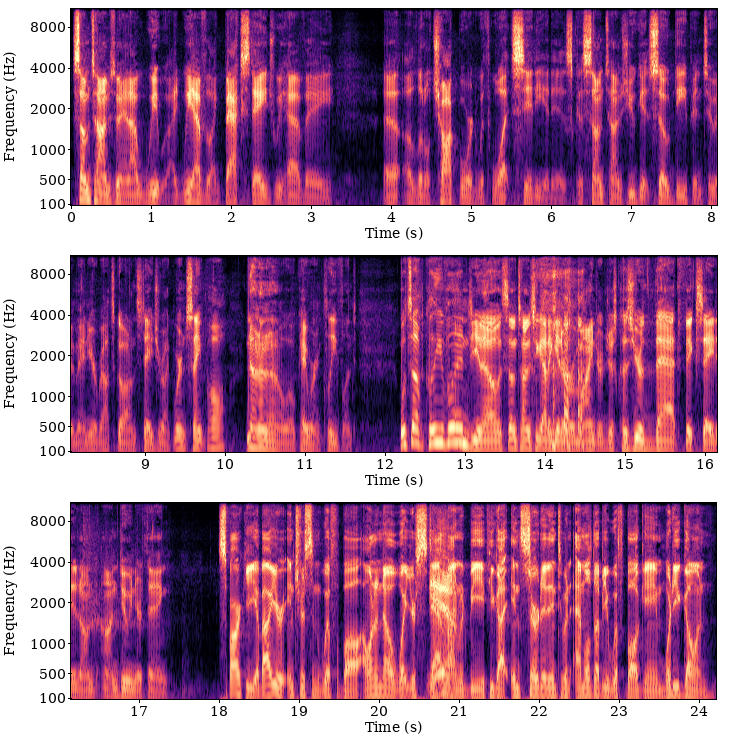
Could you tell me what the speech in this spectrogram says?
sometimes, man, I, we I, we have like backstage, we have a a, little chalkboard with what city it is, because sometimes you get so deep into it, man. You're about to go out on stage. You're like, we're in St. Paul. No, no, no, no. Okay, we're in Cleveland what's up, Cleveland? You know, sometimes you got to get a reminder just because you're that fixated on on doing your thing. Sparky, about your interest in wiffle ball, I want to know what your stat yeah. line would be if you got inserted into an MLW wiffle ball game. What are you going?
